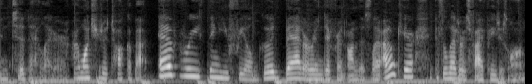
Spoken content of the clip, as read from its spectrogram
into that letter. I want you to talk about everything you feel, good, bad, or indifferent on this letter. I don't care if the letter is 5 pages long.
